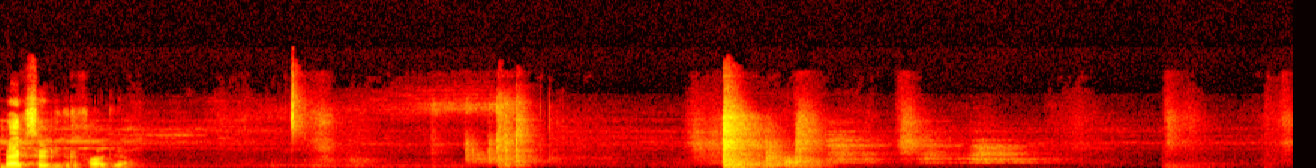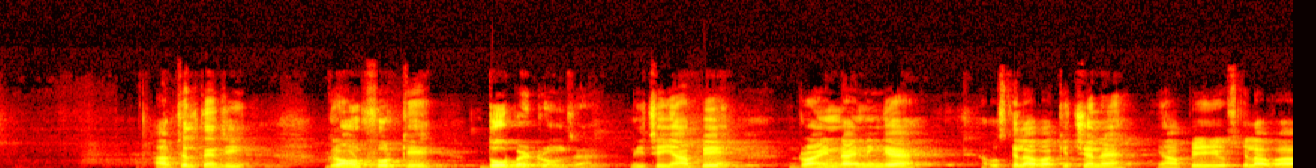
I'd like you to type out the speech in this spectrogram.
बैक साइड की तरफ़ आ गया। अब चलते हैं जी ग्राउंड फ्लोर के दो बेडरूम्स हैं। नीचे यहाँ पे ड्राइंग डाइनिंग है, उसके अलावा किचन है, यहाँ पे उसके अलावा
